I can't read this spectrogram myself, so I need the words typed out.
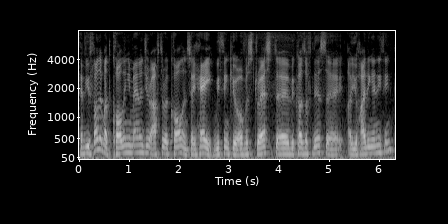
Have you thought about calling a manager after a call and say, "Hey, we think you're overstressed uh, because of this. Uh, are you hiding anything?"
